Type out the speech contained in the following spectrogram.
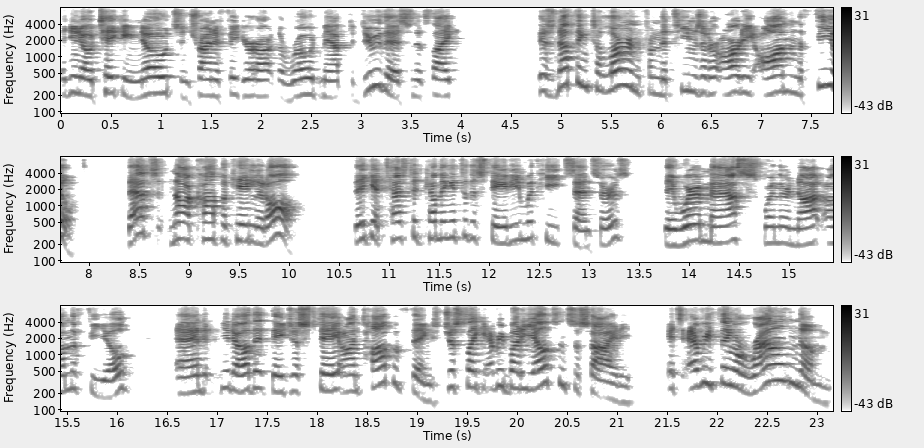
and you know, taking notes and trying to figure out the roadmap to do this. And it's like, there's nothing to learn from the teams that are already on the field. That's not complicated at all. They get tested coming into the stadium with heat sensors. They wear masks when they're not on the field. And, you know, that they just stay on top of things, just like everybody else in society. It's everything around them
